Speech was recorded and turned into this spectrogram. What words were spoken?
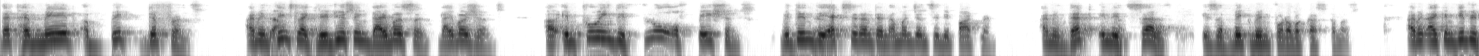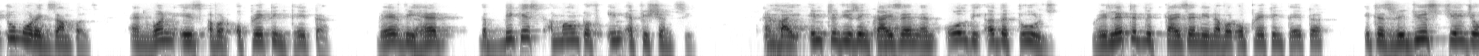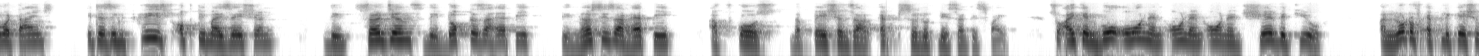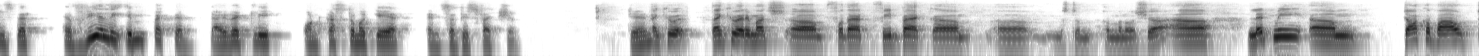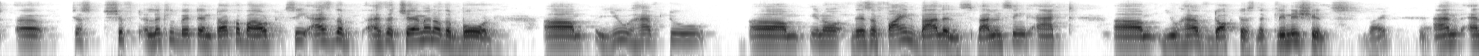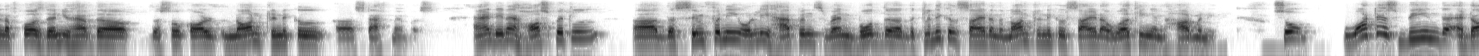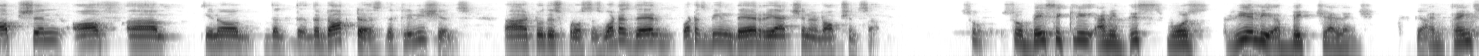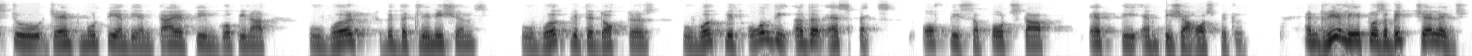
that have made a big difference. I mean, Yeah. things like reducing diverse, diversions, uh, improving the flow of patients within the accident and emergency department. I mean, that in itself is a big win for our customers. I mean, I can give you two more examples. And one is our operating theater, where we Yeah. had the biggest amount of inefficiency. And Uh-huh. by introducing Kaizen and all the other tools related with Kaizen in our operating theater, it has reduced changeover times, it has increased optimization. The surgeons, the doctors are happy, the nurses are happy. Of course, the patients are absolutely satisfied. So I can go on and on and on and share with you a lot of applications that have really impacted directly on customer care and satisfaction. Jane? Thank you. Thank you very much um, for that feedback, um, uh, Mr. Manoj Shah. Uh, let me um, talk about uh, just shift a little bit and talk about. See, as the as the chairman of the board, um, you have to, um, you know, there's a fine balance, balancing act. Um, you have doctors, the clinicians, right, and and of course then you have the the so-called non-clinical uh, staff members. And in a hospital, uh, the symphony only happens when both the, the clinical side and the non-clinical side are working in harmony. So, what has been the adoption of um, you know the, the, the doctors, the clinicians uh, to this process? What has their what has been their reaction and options sir? So, so basically, I mean, this was really a big challenge. Yeah. And thanks to Jayant Murthy and the entire team, Gopinath, who worked with the clinicians, who worked with the doctors, who worked with all the other aspects of the support staff at the MP Shah Hospital. And really, it was a big challenge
